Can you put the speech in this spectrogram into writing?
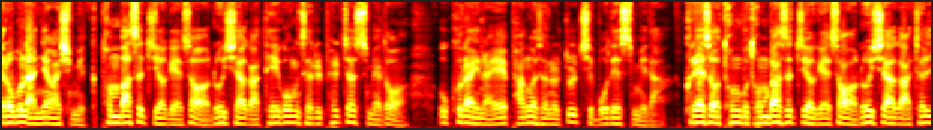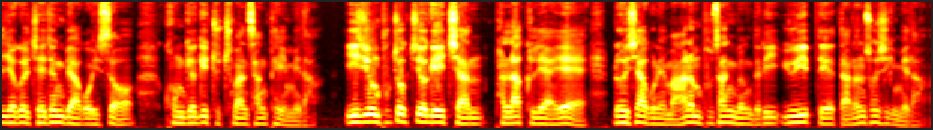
여러분 안녕하십니까? 돈바스 지역에서 러시아가 대공세를 펼쳤음에도 우크라이나의 방어선을 뚫지 못했습니다. 그래서 동부 돈바스 지역에서 러시아가 전력을 재정비하고 있어 공격이 주춤한 상태입니다. 이지움 북쪽 지역에 위치한 발라클리아에 러시아군의 많은 부상병들이 유입되었다는 소식입니다.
